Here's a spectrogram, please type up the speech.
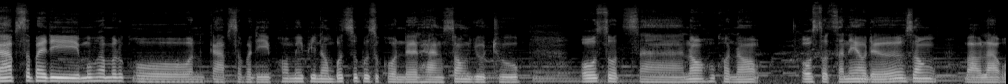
กราบสบายดีมุฮัมมัดทุกคนกราบสวัสดีพ่อแม่พี่น้องบุตรสุภุสุคนเดินทางซ่อง YouTube โอสดสาเนาะทุกคนเนาะโอสดสแนลเด้อซ่องบ่าวลาวโอ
